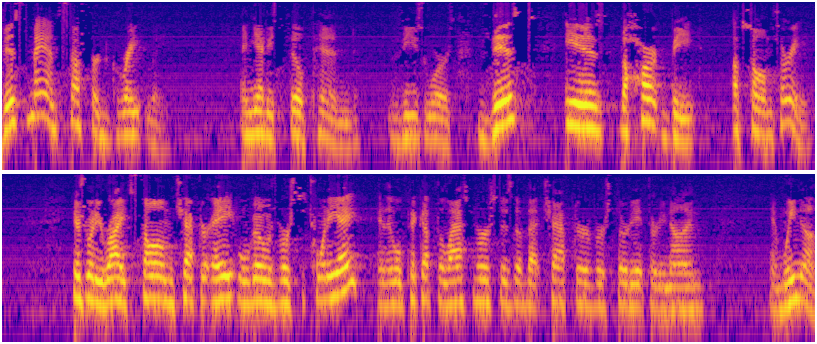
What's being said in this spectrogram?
This man suffered greatly, and yet he still penned these words. This is the heartbeat of Psalm 3. Here's what he writes Psalm chapter 8, we'll go with verse 28, and then we'll pick up the last verses of that chapter, verse 38 39. And we know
